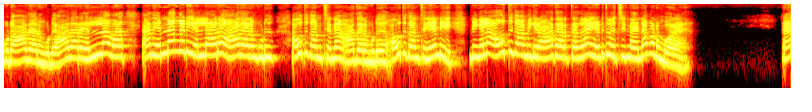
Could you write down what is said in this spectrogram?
கொடு ஆதாரம் கொடு. ஆதாரம் எல்லாம் அது என்னங்கடி எல்லாரும் ஆதாரம் கொடு? அவுத்து காமிச்சேன்னா ஆதாரம் கொடு. அவுத்து காமிச்சேன் ஏண்டி நீங்களாம் அவுத்து காமிக்கிற ஆதாரத்தை தான் எடுத்து வச்சு நான் என்ன பண்ண போகிறேன் ஆ?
